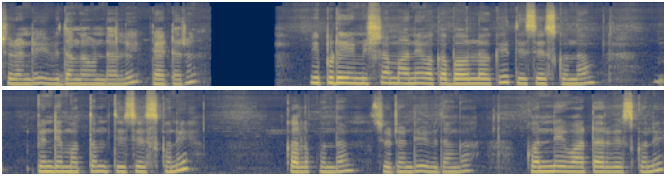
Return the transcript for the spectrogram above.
చూడండి ఈ విధంగా ఉండాలి బ్యాటర్. ఇప్పుడు ఈ మిశ్రమాన్ని ఒక బౌల్లోకి తీసేసుకుందాం. పిండి మొత్తం తీసేసుకొని కలుపుకుందాం. చూడండి ఈ విధంగా కొన్ని వాటర్ వేసుకొని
